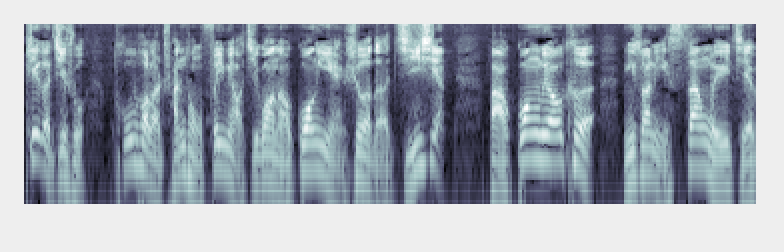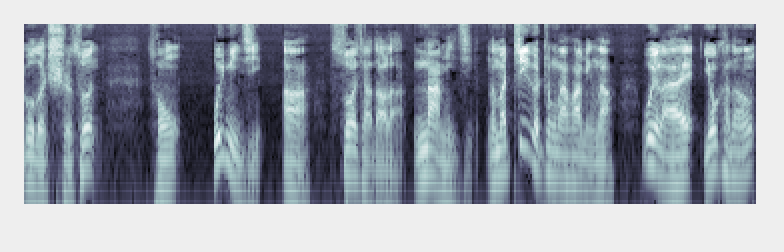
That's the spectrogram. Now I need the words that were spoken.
这个技术突破了传统飞秒激光的光衍射的极限，把光雕刻泥酸锂三维结构的尺寸从微米级啊缩小到了纳米级。那么这个重大发明呢，未来有可能。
